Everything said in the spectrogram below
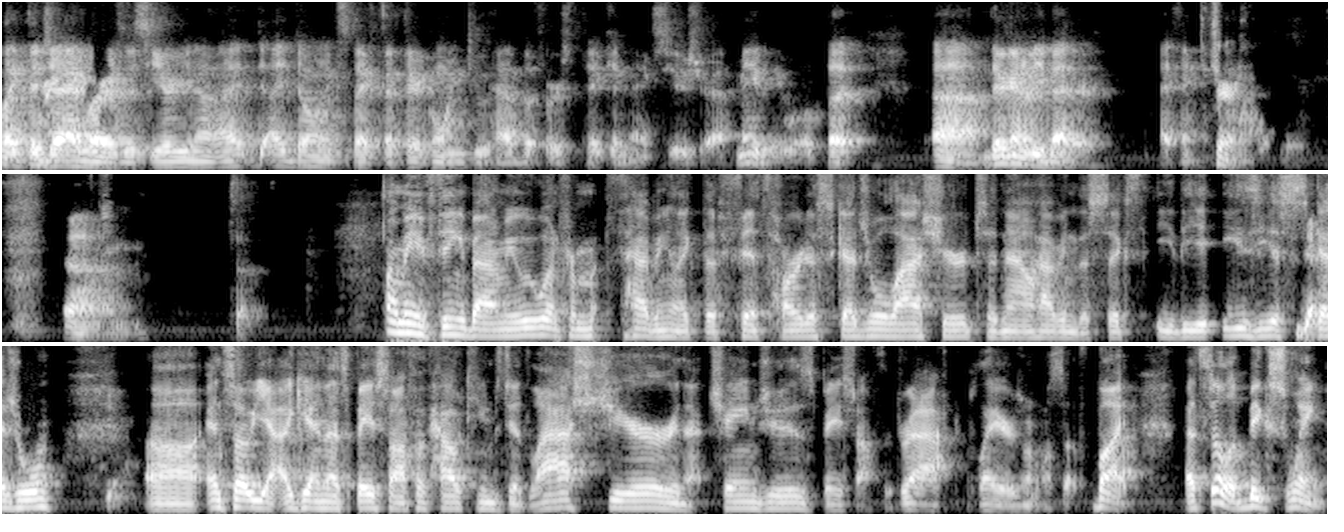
like the Jaguars this year. You know, I, I don't expect that they're going to have the first pick in next year's draft. Maybe they will, but uh, they're going to be better. I think. Sure. Um, I mean, if you think about it, I mean, we went from having like the fifth hardest schedule last year to now having the sixth, the easiest yeah. schedule. Yeah. Uh, and so, yeah, again, that's based off of how teams did last year, and that changes based off the draft, players, and all that stuff. But that's still a big swing,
